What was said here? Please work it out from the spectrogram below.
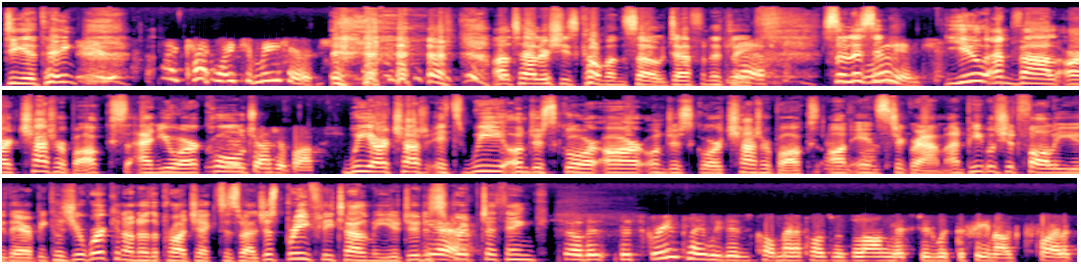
Do you think? I can't wait to meet her. I'll tell her she's coming. So definitely. Yeah. So listen, Brilliant. you and Val are Chatterbox, and you are called Chatterbox. We are chat. It's we underscore r underscore Chatterbox on Instagram, and people should follow you there because you're working on other projects as well. Just briefly tell me, you're doing a Yeah. script, I think. So the the screenplay we did called Menopause was longlisted with the Female Pilot,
